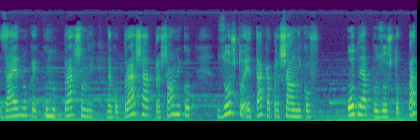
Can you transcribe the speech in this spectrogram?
заедно кај кумот прашалник да го прашаат прашалникот зошто е така прашалников. Одеа по зошто пат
